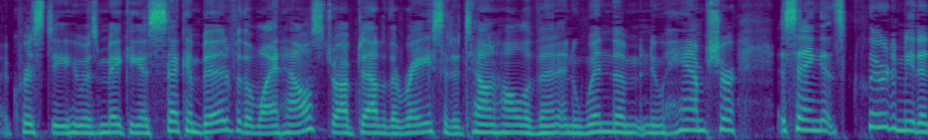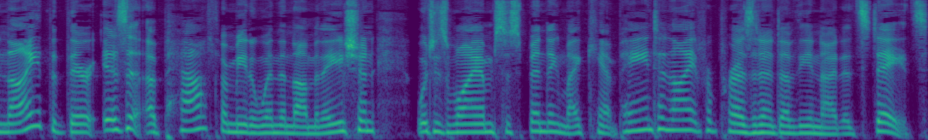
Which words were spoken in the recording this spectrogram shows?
Uh, Christie, who is making a second bid for the White House, dropped out of the race at a town hall event in Windham, New Hampshire, saying it's clear to me tonight that there isn't a path for me to win the nomination, which is why I'm suspending my campaign tonight for president of the United States.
